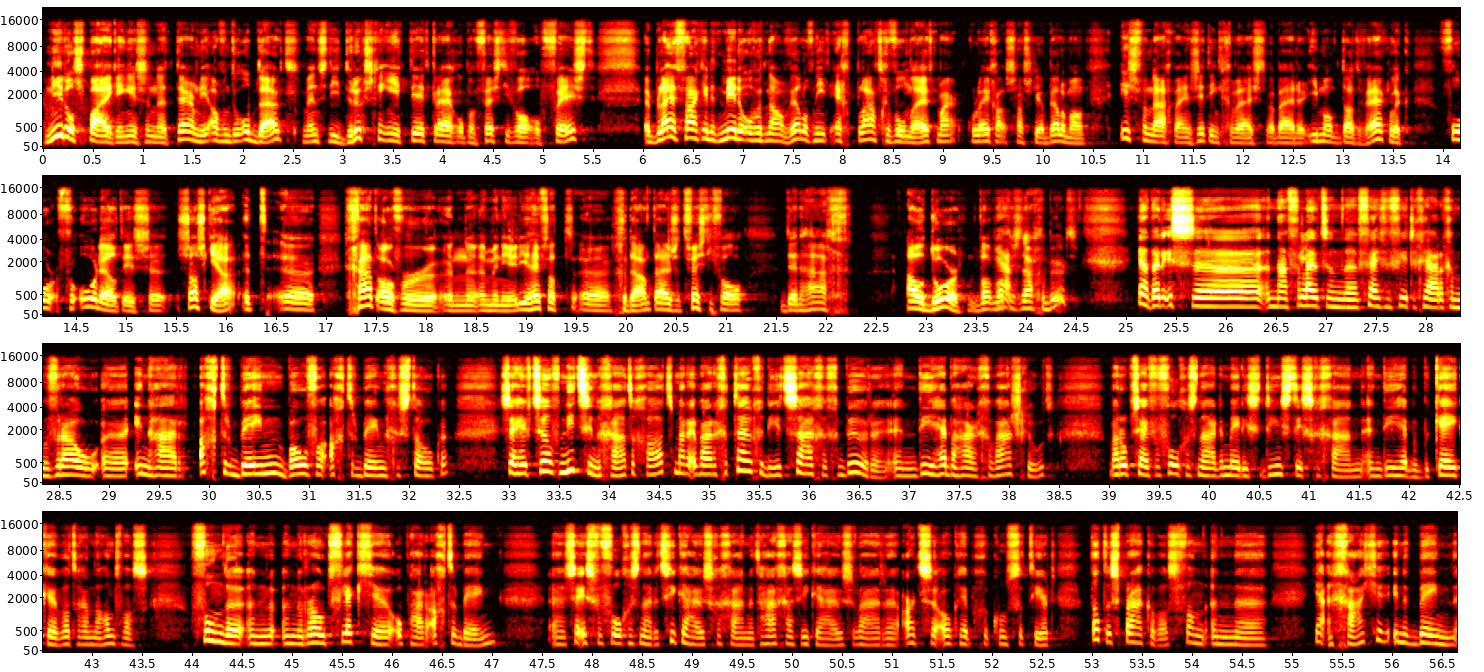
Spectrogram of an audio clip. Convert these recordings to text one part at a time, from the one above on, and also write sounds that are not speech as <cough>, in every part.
Needle spiking is een eh, term die af en toe opduikt. Mensen die drugs geïnjecteerd krijgen op een festival of feest. Het blijft vaak in het midden of het nou wel of niet echt plaatsgevonden heeft. Maar collega Saskia Belleman is vandaag bij een zitting geweest waarbij er iemand daadwerkelijk voor veroordeeld is. Uh, Saskia, het uh, gaat over een, een, meneer die heeft dat uh, gedaan tijdens het festival Den Haag Outdoor. Wat, wat Ja. is daar gebeurd? Ja, daar is uh, naar verluidt een 45-jarige mevrouw uh, in haar achterbeen, boven achterbeen gestoken. Zij heeft zelf niets in de gaten gehad, maar er waren getuigen die het zagen gebeuren. En die hebben haar gewaarschuwd. Waarop zij vervolgens naar de medische dienst is gegaan. En die hebben bekeken wat er aan de hand was. Vonden een, een rood vlekje op haar achterbeen. Uh, zij is vervolgens naar het ziekenhuis gegaan, het Haga ziekenhuis, waar artsen ook hebben geconstateerd dat er sprake was van een, ja, een gaatje in het been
